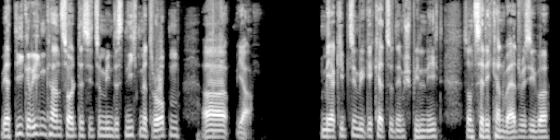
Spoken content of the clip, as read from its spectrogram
Wer die kriegen kann, sollte sie zumindest nicht mehr droppen. Äh, ja. Mehr gibt's in Wirklichkeit zu dem Spiel nicht. Sonst hätte ich keinen Wide Receiver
